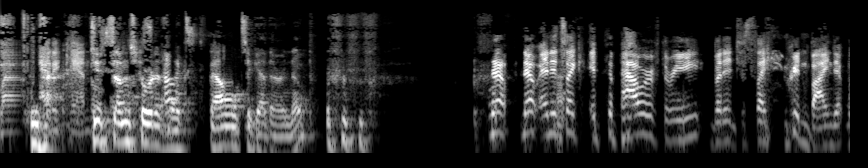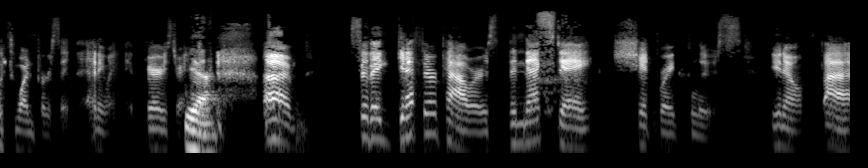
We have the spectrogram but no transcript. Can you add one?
light a candle. do some sort just- of oh, like spell together. Nope. no, no, and it's like it's the power of three, but it just like you can bind it with one person. Anyway, very strange. yeah. Um, so they get their powers. The next day, shit breaks loose. You know, uh,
